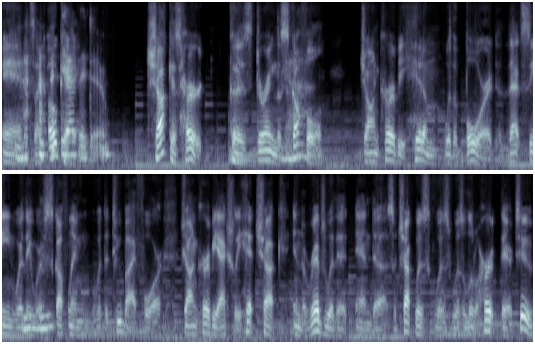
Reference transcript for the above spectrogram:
and it's like, okay, yeah, they do. Chuck is hurt because during the yeah. scuffle, John Kirby hit him with a board. That scene where they mm-hmm. were scuffling with the two by four, John Kirby actually hit Chuck in the ribs with it, and uh, so Chuck was was was a little hurt there too.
